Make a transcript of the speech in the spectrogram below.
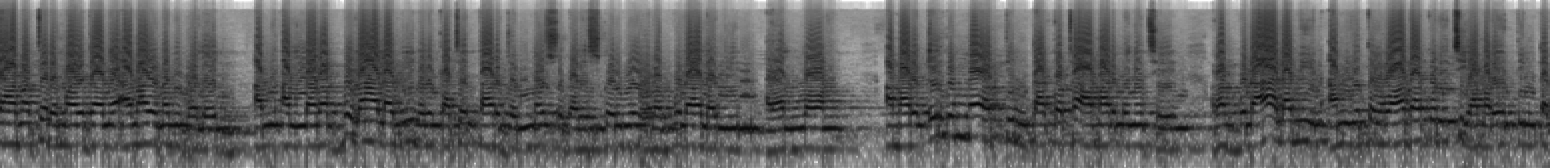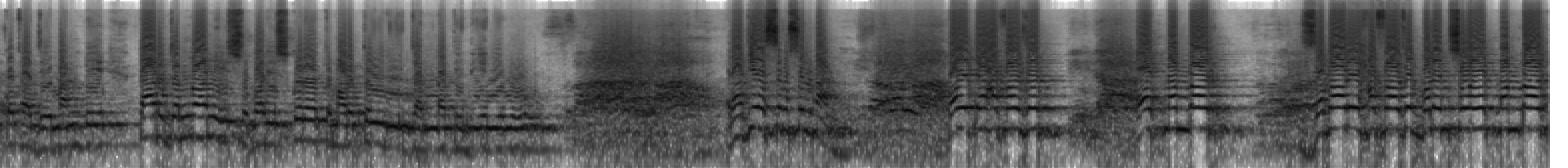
কিয়ামতের ময়দানে আমার নবী বলেন, আমি আল্লাহ রাব্বুল আলামিনের কাছে তার জন্য সুপারিশ করব রাব্বুল আলামিন আল্লাহ। আমার এই উম্মত তিনটা কথা আমার মেনেছে। রব্বুল আলামিন আমিও তো ওয়াদা করেছি আমার এই তিনটা কথা যে মানবে। তার জন্য আমি সুপারিশ করে তোমার তৈরি জান্নাতে দিয়ে দেব রাজি আছে মুসলমান? কয়টা হেফাজত? এক নম্বর জবারে হেফাজত বলেন সো এক নম্বর।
